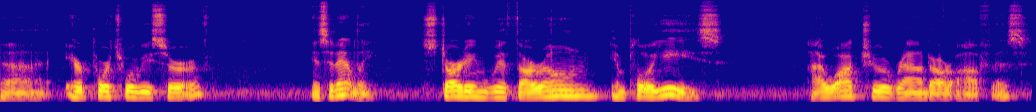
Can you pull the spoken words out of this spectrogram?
uh, airports where we serve. Incidentally, starting with our own employees. I walked you around our office,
